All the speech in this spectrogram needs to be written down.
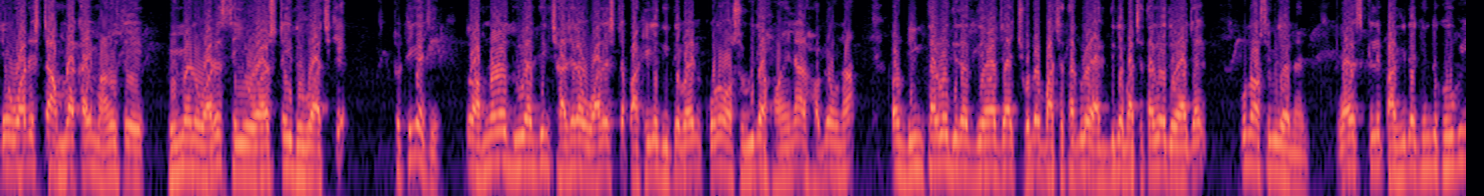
যে ওয়ারেসটা আমরা খাই মানুষের হিউম্যান ওয়ারেস সেই ওয়ারেসটাই দেবো আজকে। তো ঠিক আছে? তো আপনারা দুই একদিন ছাড়া ছাড়া ওয়ারেসটা পাখিকে দিতে পারেন, কোনো অসুবিধা হয় না আর হবেও না। কারণ ডিম থাকলেও দিতে দেওয়া যায়, ছোট বাচ্চা থাকলেও, একদিনে বাচ্চা থাকলেও দেওয়া যায়, কোনো অসুবিধা নেই। ওয়ারেস খেলে পাখিটা কিন্তু খুবই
